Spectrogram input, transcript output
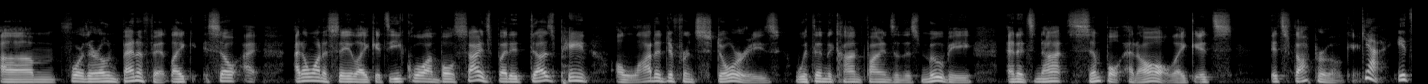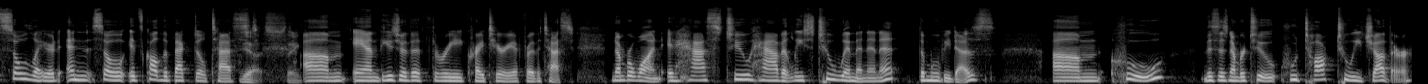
um, for their own benefit. Like, so I, I don't want to say like it's equal on both sides, but it does paint a lot of different stories within the confines of this movie, and it's not simple at all. Like it's it's thought provoking. yeah it's so layered and so it's called the bechdel test Yes, thank you. um, and these are the three criteria for the test number one it has to have at least two women in it the movie does um, who this is number two who talk to each other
